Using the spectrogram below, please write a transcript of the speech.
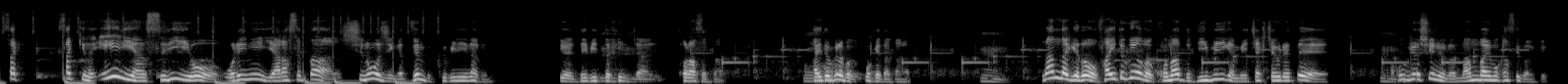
さっさっきのエイリアン3を俺にやらせた首脳陣が全部クビになる。いわゆるデビッド・フィンチャーに取らせた。れファイトクラブがこけたから。うん。なんだけど、ファイトクラブはこの後 DVD がめちゃくちゃ売れて、うん興行収入の何倍も稼ぐわけ。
